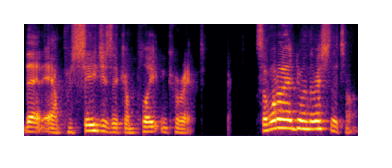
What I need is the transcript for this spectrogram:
that our procedures are complete and correct. So, what are they doing the rest of the time?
